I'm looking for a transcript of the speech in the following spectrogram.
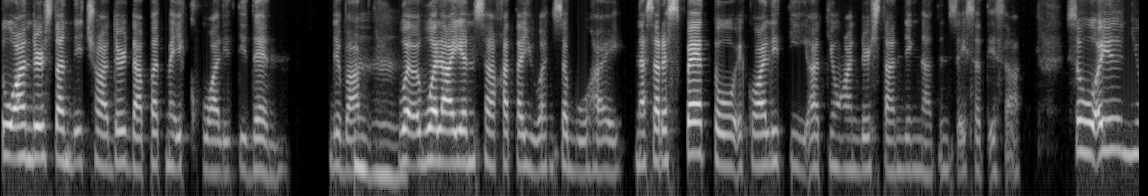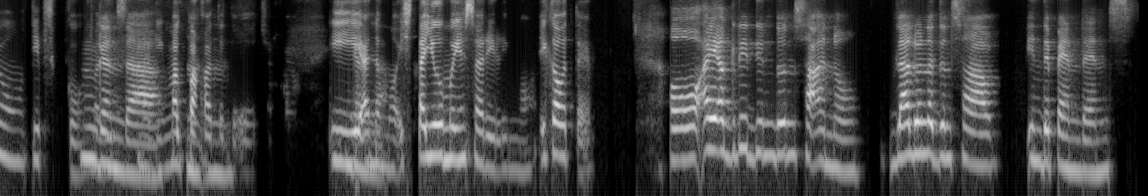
To understand each other, dapat may equality din. 'Di ba? Mm-mm. Wa- wala yan sa katayuan sa buhay. Nasa respeto, equality, at yung understanding natin sa isa't isa. So, ayun yung tips ko. Ang ganda. Maging magpakatotoo. Ganda. I, ano mo, istayo mo yung sarili mo. Ikaw, te. Oo, I agree din dun sa ano, lalo na dun sa independence,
